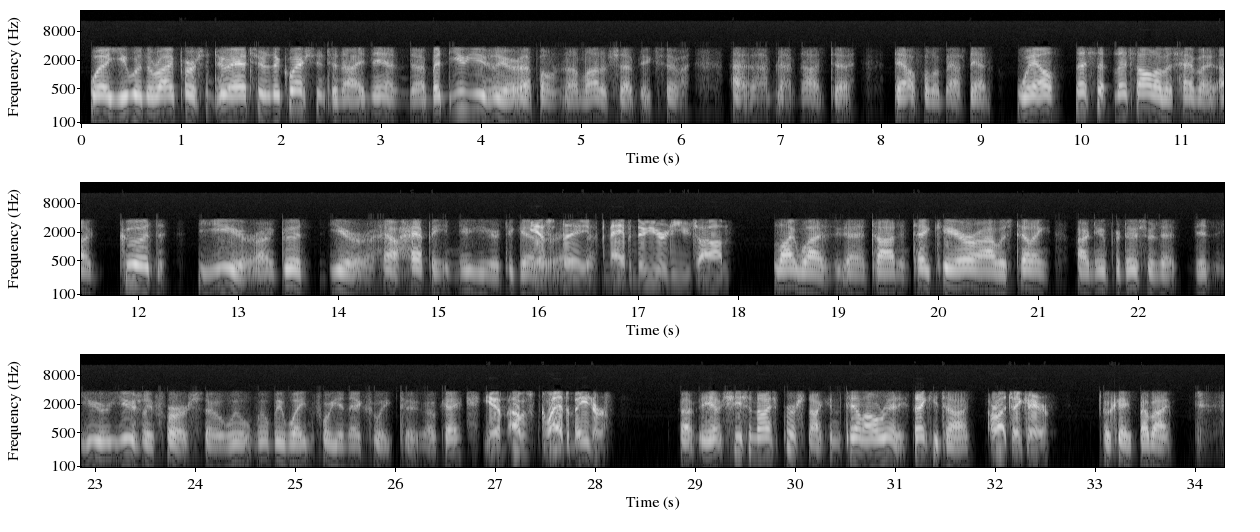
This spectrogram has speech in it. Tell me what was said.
Well, you were the right person to answer the question tonight, then. Uh, but you usually are up on a lot of subjects, so I, I'm, I'm not uh, doubtful about that. Well, let's let's all of us have a, a good year, a good year, a happy New Year together. Yes, And, indeed. uh, And Happy New Year to you, Tom. likewise, and Todd, and take care. I was telling our new producer that, that you're usually first, so we'll we'll be waiting for you next week too. Okay? Yep, I was glad to meet her. Uh, yeah, she's a nice person. I can tell already. Thank you, Todd. All right, take care. Okay, bye bye.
